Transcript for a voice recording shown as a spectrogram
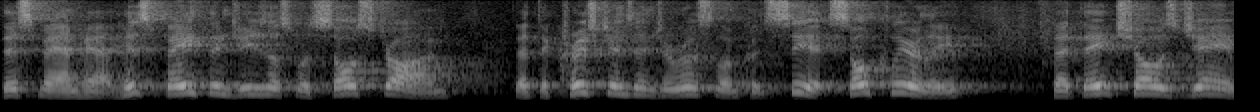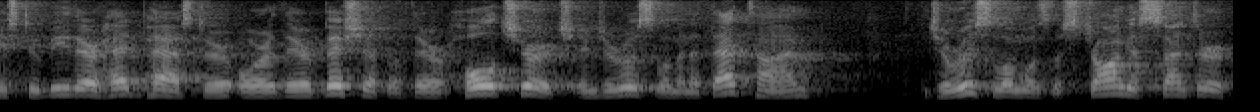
this man had. His faith in Jesus was so strong that the Christians in Jerusalem could see it so clearly that they chose James to be their head pastor or their bishop of their whole church in Jerusalem. And at that time, Jerusalem was the strongest center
